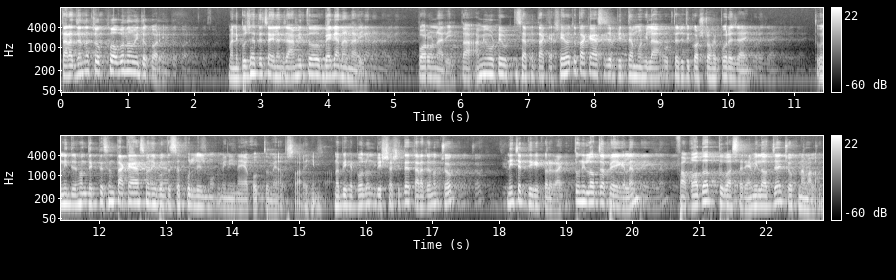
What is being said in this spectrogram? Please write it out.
তারা যেন চক্ষু অবনমিত করে। মানে বুঝাতে চাইলেন যে, আমি তো বেগানা নারী। পরনারী। তা আমি উঠে উঠতেছি, আপনি তাকে, সে হয়তো তাকে আছে যে বৃদ্ধা মহিলা, উঠতে যদি কষ্ট হয় পড়ে যায়। তো উনি যখন দেখতেছেন তাকে আছে, উনি বলতেছে ফুল্লিল মিনি মিনিনা ইয়াকুদ্দুমিন আবসারিহিম। নবী হে বলুন, বিশ্বাসীদের, তারা যেন চোখ নিচের দিকে করে রাখে। তো উনি লজ্জা পেয়ে গেলেন। আমি লজ্জায় চোখ নামালাম।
